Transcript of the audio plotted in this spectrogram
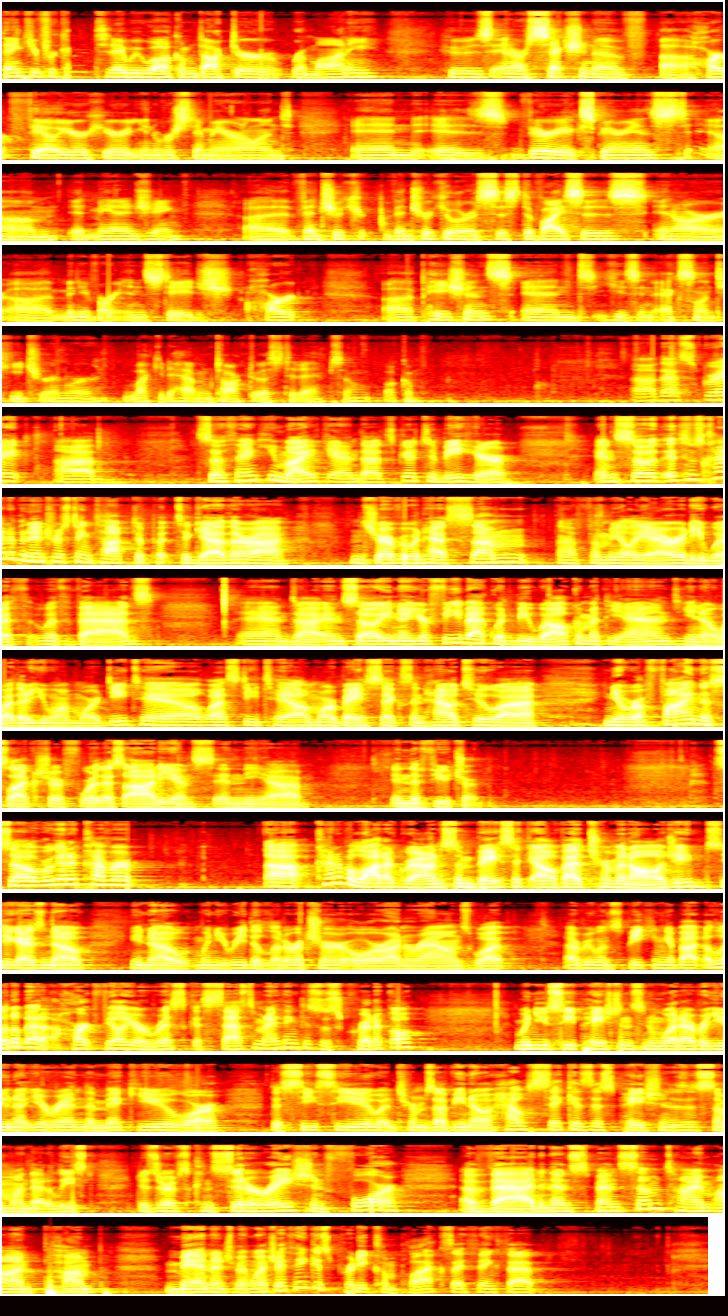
Thank you for coming. today. We welcome Dr. Ramani, who's in our section of uh, heart failure here at University of Maryland, and is very experienced um, at managing uh, ventric- ventricular assist devices in our uh, many of our end-stage heart uh, patients. And he's an excellent teacher, and we're lucky to have him talk to us today. So, welcome. Uh, that's great. Uh, so thank you, Mike, and it's good to be here. And so this was kind of an interesting talk to put together. Uh, I'm sure everyone has some uh, familiarity with, with VADs. And, uh, and so, you know, your feedback would be welcome at the end, you know, whether you want more detail, less detail, more basics, and how to, you know, refine this lecture for this audience in the, in the future. So we're going to cover uh, kind of a lot of ground, some basic LVAD terminology, so you guys know, you know, when you read the literature or on rounds, what everyone's speaking about. A little bit of heart failure risk assessment. I think this is critical when you see patients in whatever unit you're in, the MICU or the CCU, in terms of, you know, how sick is this patient? Is this someone that at least deserves consideration for a VAD? And then spend some time on pump management, which I think is pretty complex. I think that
